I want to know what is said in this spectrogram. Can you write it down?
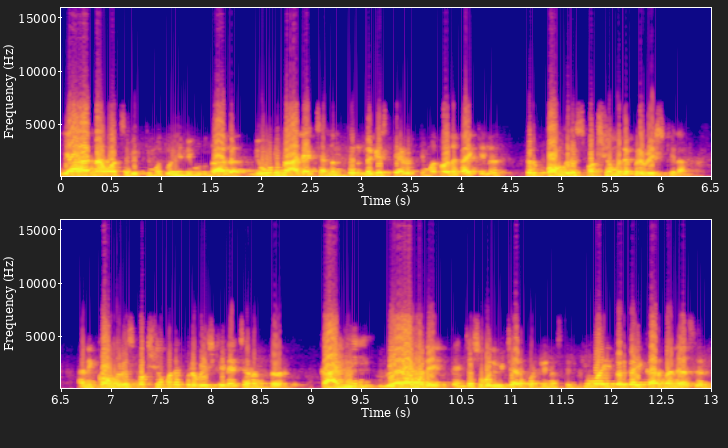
या नावाचं व्यक्तिमत्व हे निवडून आलं. निवडून आल्याच्यानंतर लगेच त्या व्यक्तिमत्वानं काय केलं? तर काँग्रेस पक्षामध्ये प्रवेश केला. आणि काँग्रेस पक्षामध्ये प्रवेश केल्याच्यानंतर काही वेळामध्ये त्यांच्यासोबत विचार पटले नसतील किंवा इतर काही कारणाने असेल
